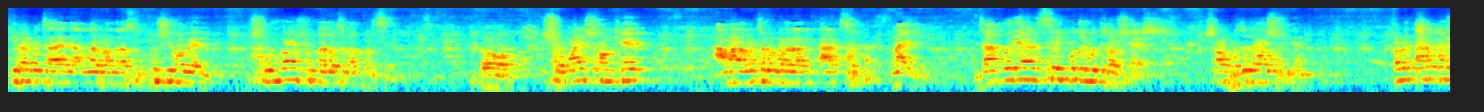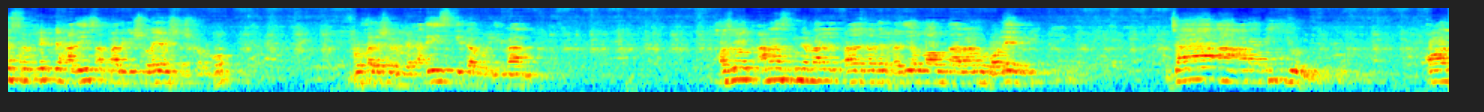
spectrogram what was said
কীভাবে চাইলে আল্লাহ রাসূল খুশি হবেন, সুন্দর সুন্দর আলোচনা করছে। তো সময় সংক্ষেপ আমার আলোচনা করার আর- আর কিছু নাই যা করে আসছি ওই পদের মধ্যে সব শেষ সব বুঝতে অসুবিধা তবে তারপরে ছোট্ট একটি হাদিস আপনাদেরকে শোনাই আমি শেষ করবো বুখারী শরীফের হাদিস কিতাবুল ঈমান হযরত আনাস বিন মালিক রাদিয়াল্লাহু তাআলা আনহু বলেন জাআ আরাবিয়্যুন قال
